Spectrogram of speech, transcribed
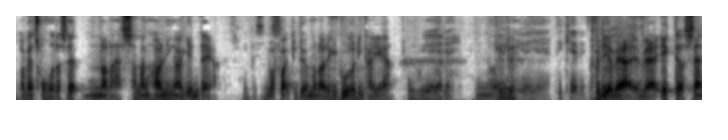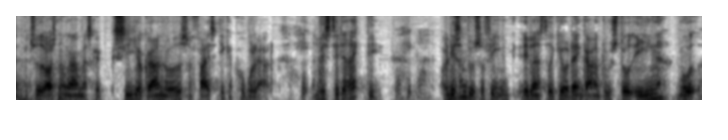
og være tro mod dig selv, når der er så mange holdninger og agendaer, hvor folk de dømmer dig, og det kan gå ud af din karriere. Uh, ja, det. Nå, det er det. Ja, ja, det kan det. Fordi at være, være ægte og sand betyder også nogle gange, at man skal sige og gøre noget, som faktisk ikke er populært. Hvis det er det rigtige. Du helt ret. Og ligesom du så fint et eller andet sted gjorde dengang, at du stod ene mod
